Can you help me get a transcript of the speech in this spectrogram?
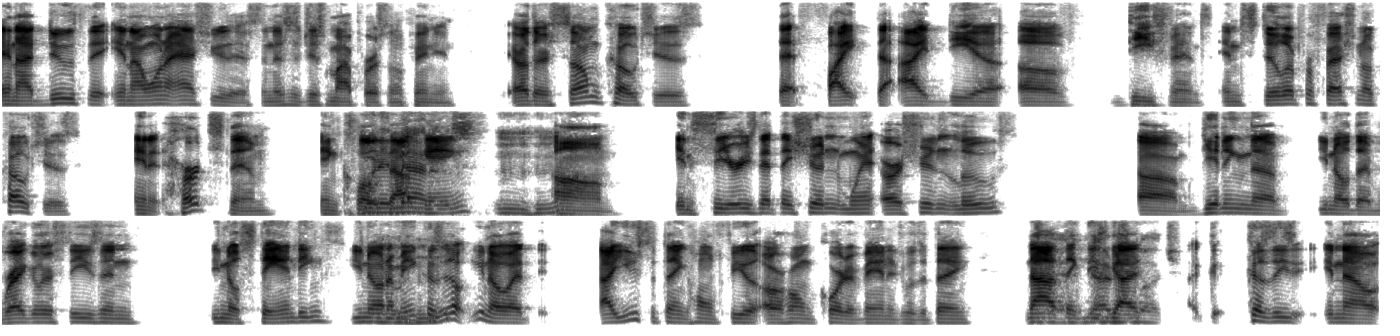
and I do think, and I want to ask you this, and this is just my personal opinion: Are there some coaches that fight the idea of defense and still are professional coaches, and it hurts them in closeout games, Mhm. um, in series that they shouldn't win or shouldn't lose, um, getting the you know the regular season, you know standings. You know what I mean? Because you know, at, I used to think home field or home court advantage was a thing. Now I think these guys because these you know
